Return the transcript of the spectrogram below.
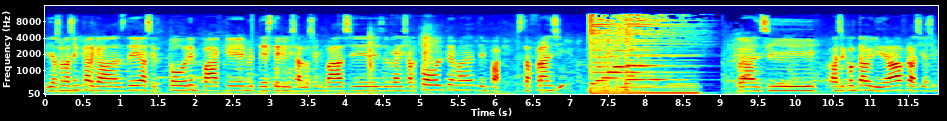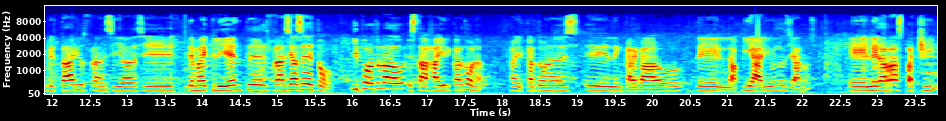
Ellas son las encargadas de hacer todo el empaque, de esterilizar los envases, de organizar todo el tema de empaque. Está Franci. Franci hace contabilidad, Franci hace inventarios, Franci hace tema de clientes, Franci hace de todo. Y por otro lado está Jair Cardona. Jair Cardona es el encargado del apiario en los llanos. Él era raspachín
